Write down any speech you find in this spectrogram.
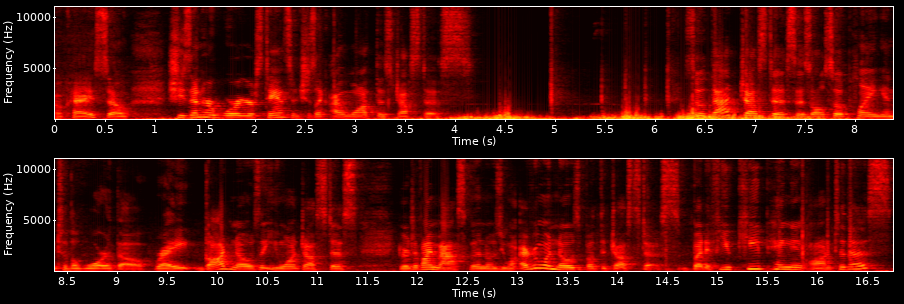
okay so she's in her warrior stance and she's like i want this justice so that justice is also playing into the war though, right? God knows that you want justice. Your divine masculine knows you want, everyone knows about the justice. But if you keep hanging on to this,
